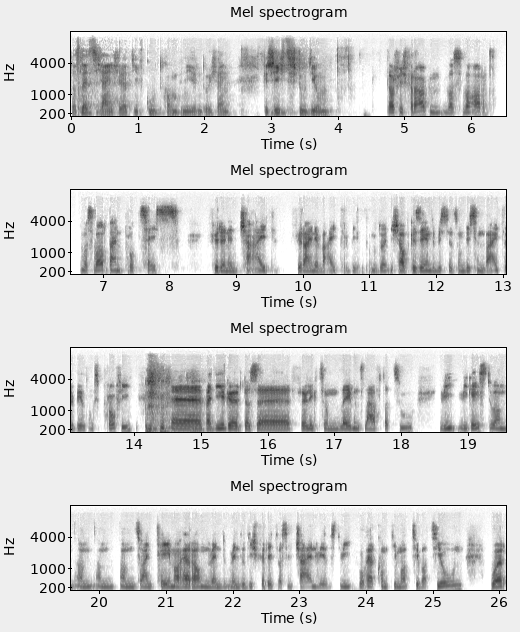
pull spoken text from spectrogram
das lässt sich eigentlich relativ gut kombinieren durch ein Geschichtsstudium. Darf ich fragen, was war, was war dein Prozess für den Entscheid für eine Weiterbildung? Ich habe gesehen, du bist jetzt so ein bisschen Weiterbildungsprofi. äh, bei dir gehört das äh, völlig zum Lebenslauf dazu. Wie, wie gehst du an, an, an, so ein Thema heran, wenn du, wenn du dich für etwas entscheiden willst? Wie, woher kommt die Motivation? Woher,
